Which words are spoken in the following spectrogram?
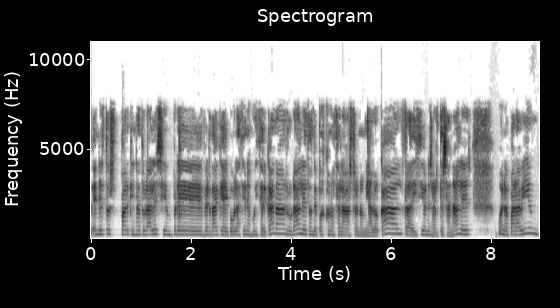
en estos parques naturales siempre es verdad que hay poblaciones muy cercanas, rurales, donde puedes conocer la gastronomía local, tradiciones artesanales. Bueno, para mí un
